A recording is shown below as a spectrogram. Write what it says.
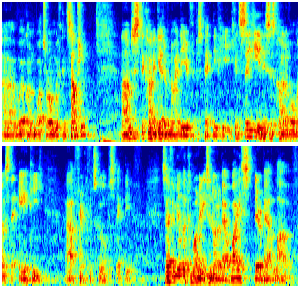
uh, work on what's wrong with consumption, um, just to kind of get an idea of the perspective here. You can see here this is kind of almost the anti uh, Frankfurt School perspective. So for Miller, commodities are not about waste, they're about love.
